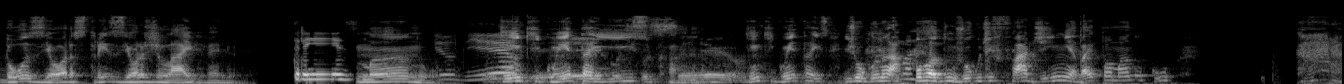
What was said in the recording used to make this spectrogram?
12 horas, 13 horas de live, velho. 13. Mano, Meu Deus. quem que aguenta Deus isso, cara? céu. Quem que aguenta isso? E jogando a porra de um jogo de fadinha, vai tomar no cu. Cara,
